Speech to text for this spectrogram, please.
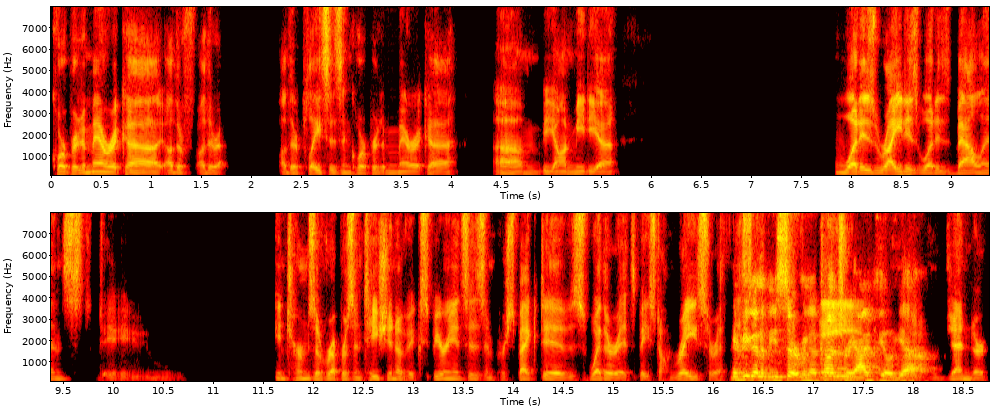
corporate America, other other other places in corporate America um, beyond media, what is right is what is balanced in terms of representation of experiences and perspectives, whether it's based on race or ethnicity. If you're going to be serving a country, I feel yeah, gender,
